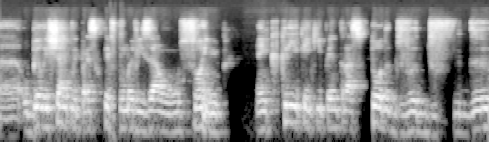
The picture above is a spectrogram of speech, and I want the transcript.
uh, o Billy Shankly parece que teve uma visão, um sonho em que queria que a equipa entrasse toda de, de, de,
